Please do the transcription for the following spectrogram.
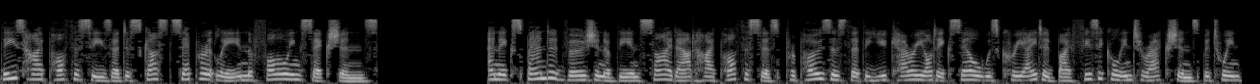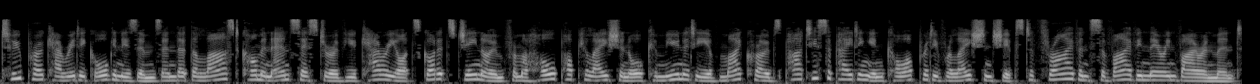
These hypotheses are discussed separately in the following sections. An expanded version of the inside-out hypothesis proposes that the eukaryotic cell was created by physical interactions between two prokaryotic organisms and that the last common ancestor of eukaryotes got its genome from a whole population or community of microbes participating in cooperative relationships to thrive and survive in their environment.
